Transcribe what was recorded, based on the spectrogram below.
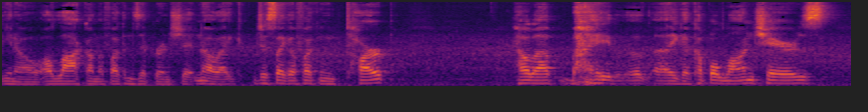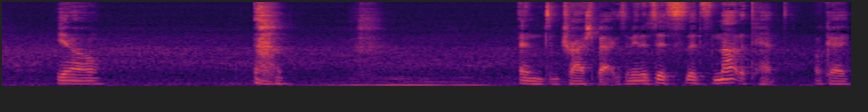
you know, a lock on the fucking zipper and shit. No, like, just like a fucking tarp held up by like a couple lawn chairs, you know. and some trash bags. I mean, it's it's it's not a tent, okay?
